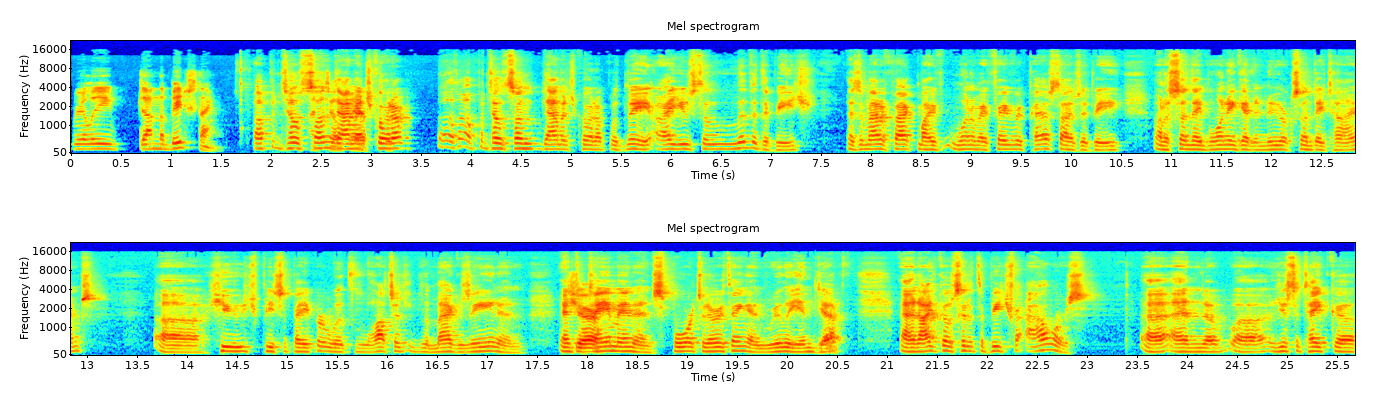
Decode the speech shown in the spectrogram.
really done the beach thing. Up until sun until damage caught up. Up until sun damage caught up with me, I used to live at the beach. As a matter of fact, my one of my favorite pastimes would be on a Sunday morning get a New York Sunday Times, uh, huge piece of paper with lots of the magazine and entertainment sure. and sports and everything, and really in depth. Yeah. And I'd go sit at the beach for hours, uh, and uh, uh used to take uh,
